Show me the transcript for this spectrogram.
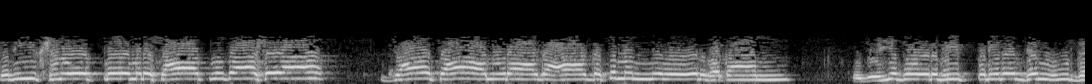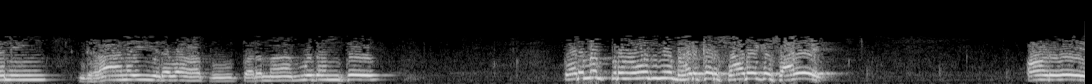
तदीक्षणोत्प्रेम रसात्मताशया जातानुरागा गतमन्योर्भकान् उदुह्यदोर्भि परिरभ्य मूर्धनि घ्राणैरवापु परमा परम प्रमोद में भरकर सारे के सारे और वे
